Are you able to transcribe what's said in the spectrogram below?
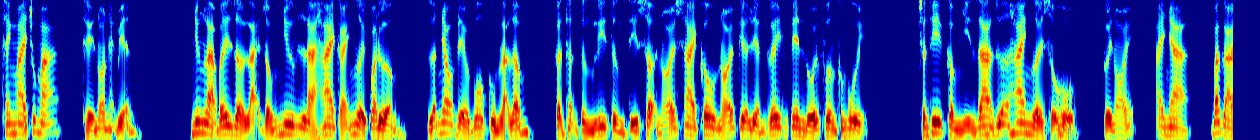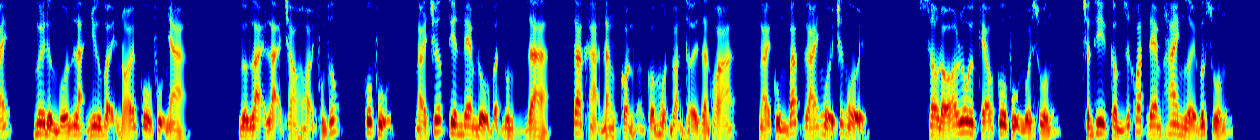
thanh mai trúc mã, thế non hẹn biển. Nhưng là bây giờ lại giống như là hai cái người qua đường, lẫn nhau đều vô cùng lạ lẫm, cẩn thận từng ly từng tí sợ nói sai câu nói kia liền gây nên đối phương không vui. Trần thi cầm nhìn ra giữa hai người xấu hổ, cười nói, ai nha, bác gái, ngươi đừng vốn là như vậy nói cô phụ nha. Ngược lại lại chào hỏi phung thúc, cô phụ, ngài trước tiên đem đồ vật bung ra, ta khả năng còn có một đoạn thời gian khóa, ngài cùng bác gái ngồi trước ngồi. Sau đó lôi kéo cô phụ ngồi xuống, trần thi cầm dứt khoát đem hai người vứt xuống,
